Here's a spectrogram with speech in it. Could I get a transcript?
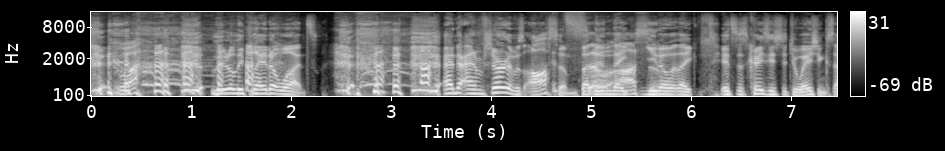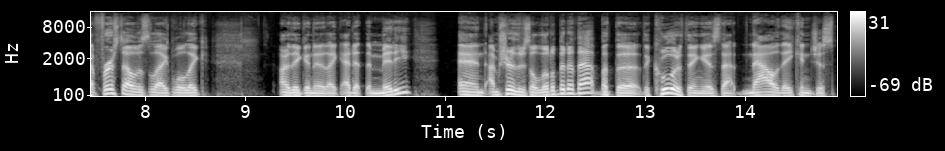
Literally played it once, and, and I'm sure it was awesome. It's but so then, they awesome. you know, like it's this crazy situation because at first I was like, "Well, like, are they going to like edit the MIDI?" And I'm sure there's a little bit of that, but the the cooler thing is that now they can just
